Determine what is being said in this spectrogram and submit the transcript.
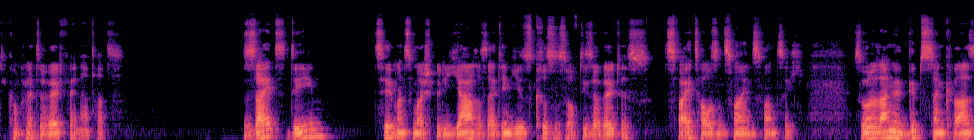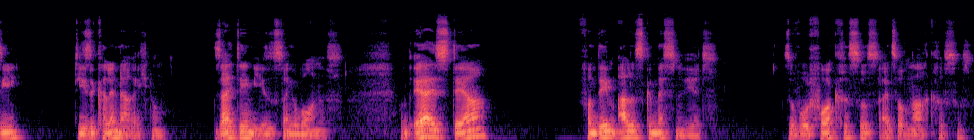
die komplette Welt verändert hat. Seitdem zählt man zum Beispiel die Jahre, seitdem Jesus Christus auf dieser Welt ist. 2022. So lange gibt es dann quasi diese Kalenderrechnung, seitdem Jesus dann geboren ist. Und er ist der, von dem alles gemessen wird. Sowohl vor Christus als auch nach Christus.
